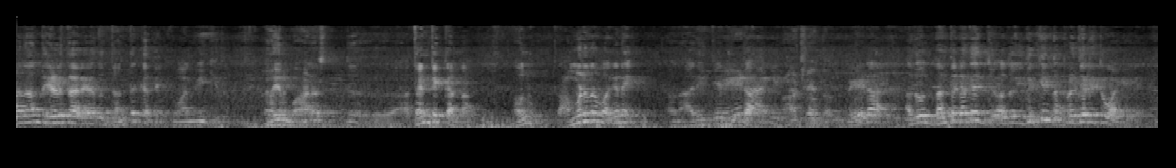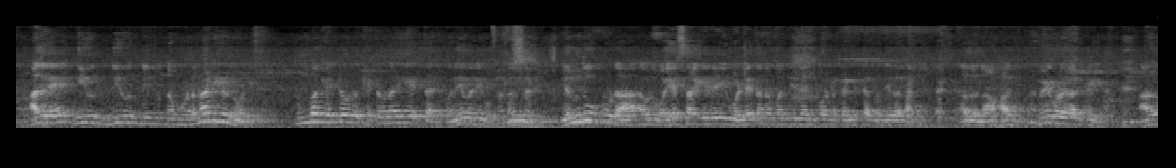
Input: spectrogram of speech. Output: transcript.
ಆದ ಅಂತ ಹೇಳ್ತಾರೆ ಅದು ದಂತಕತೆ ವಾಲ್ಮೀಕಿ ಅದೇನು ಬಹಳ ಅಥೆಂಟಿಕ್ ಅಲ್ಲ. ಅವನು ಬ್ರಾಹ್ಮಣನ ಮಗನೇ. ಅವನು ಆ ರೀತಿಯಲ್ಲಿ ಬೇಡ ಅದು ಒಂದು ದಂತಕತೆ ಅದು ಇದಕ್ಕಿಂತ ಪ್ರಚಲಿತವಾಗಿದೆ. ಆದರೆ ನೀವು ನೀವು ನಿಮ್ಮ ನಮ್ಮ ಒಡನಾಡಿಗಳು ನೋಡಿ ತುಂಬ ಕೆಟ್ಟವರು ಕೆಟ್ಟವರಾಗಿಯೇ ಇರ್ತಾರೆ ಕೊನೆಯವರೆಗೂ. ಎಂದೂ ಕೂಡ ಅವರು ವಯಸ್ಸಾಗಿದೆ ಈ ಒಳ್ಳೆತನ ಬಂದಿದೆ ಅಂದ್ಕೊಂಡು ಖಂಡಿತ ಬಂದಿರಲ್ಲ. ಅದು ನಾವು ಹಾಗೆ ಭ್ರಮೆಗೊಳಗಾಗ್ತೀವಿ. ಅದು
